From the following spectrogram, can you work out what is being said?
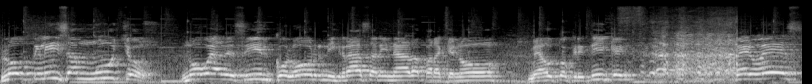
lo utilizan muchos. No voy a decir color, ni raza, ni nada para que no me autocritiquen. Pero es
